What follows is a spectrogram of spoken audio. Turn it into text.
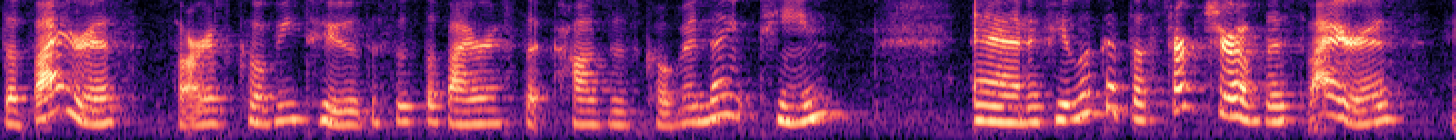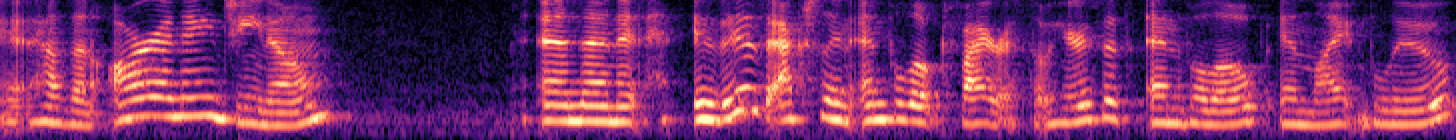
the virus, SARS-CoV-2. This is the virus that causes COVID-19. And if you look at the structure of this virus, it has an RNA genome, and then it, it is actually an enveloped virus. So here's its envelope in light blue.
